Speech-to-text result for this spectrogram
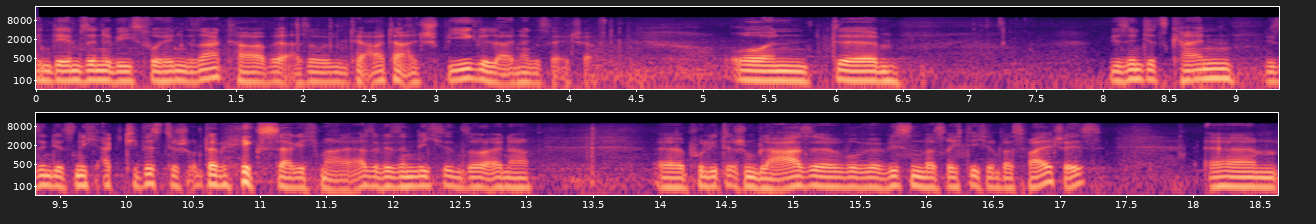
in dem Sinne, wie ich es vorhin gesagt habe, also Theater als Spiegel einer Gesellschaft. Und ähm, wir sind jetzt kein, wir sind jetzt nicht aktivistisch unterwegs, sage ich mal. Also wir sind nicht in so einer äh, politischen Blase, wo wir wissen, was richtig und was falsch ist. Ähm,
